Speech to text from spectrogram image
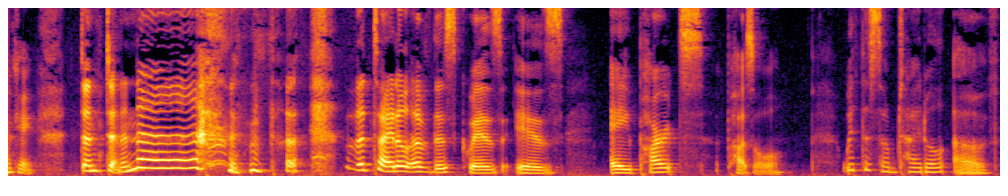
okay. Dun, dun, dun, the, the title of this quiz is A Parts Puzzle with the subtitle of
